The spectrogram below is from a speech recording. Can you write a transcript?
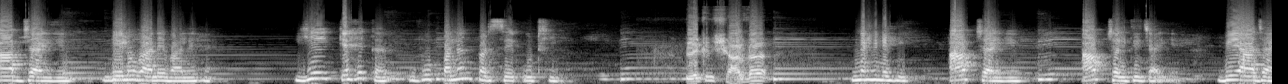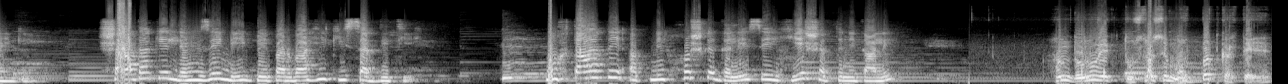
आप जाइए वे लोग आने वाले हैं। ये कहकर वो पलंग पर से उठी। लेकिन शारदा नहीं नहीं आप जाइए आप जल्दी जाइए वे आ जाएँगे। शारदा के लहजे में बेपरवाही की सर्दी थी। मुख्तार ने अपने खुश्क गले से ये शब्द निकाले। हम दोनों एक दूसरे से मोहब्बत करते हैं।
